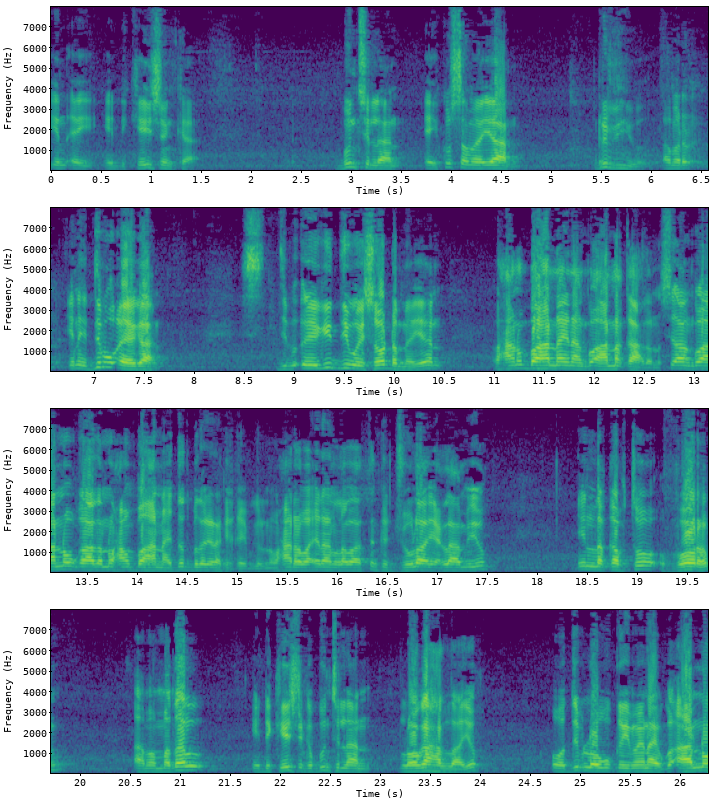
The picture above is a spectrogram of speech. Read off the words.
in ay educationka puntland ay ku sameeyaan review ama inay dib u eegaan. Dib u eegiddii way soo dhammeeyeen waxaan u baahannahay inaan go'aanno qaadano. Si aan go'aanno u qaadano waxaan u baahannahay dad badan inaan ka qayb gelino. Waxaan rabaa inaan labaatanka juulaa iclaamiyo in la qabto forum ama madal educationka puntland looga hadlayo oo dib loogu qiimeynayo go'aanno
